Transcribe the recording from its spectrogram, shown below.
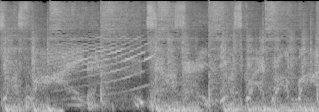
Just mine Tell me you scrape from mine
